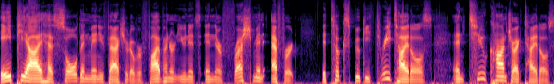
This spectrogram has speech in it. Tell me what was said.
API has sold and manufactured over 500 units in their freshman effort. It took Spooky three titles and two contract titles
